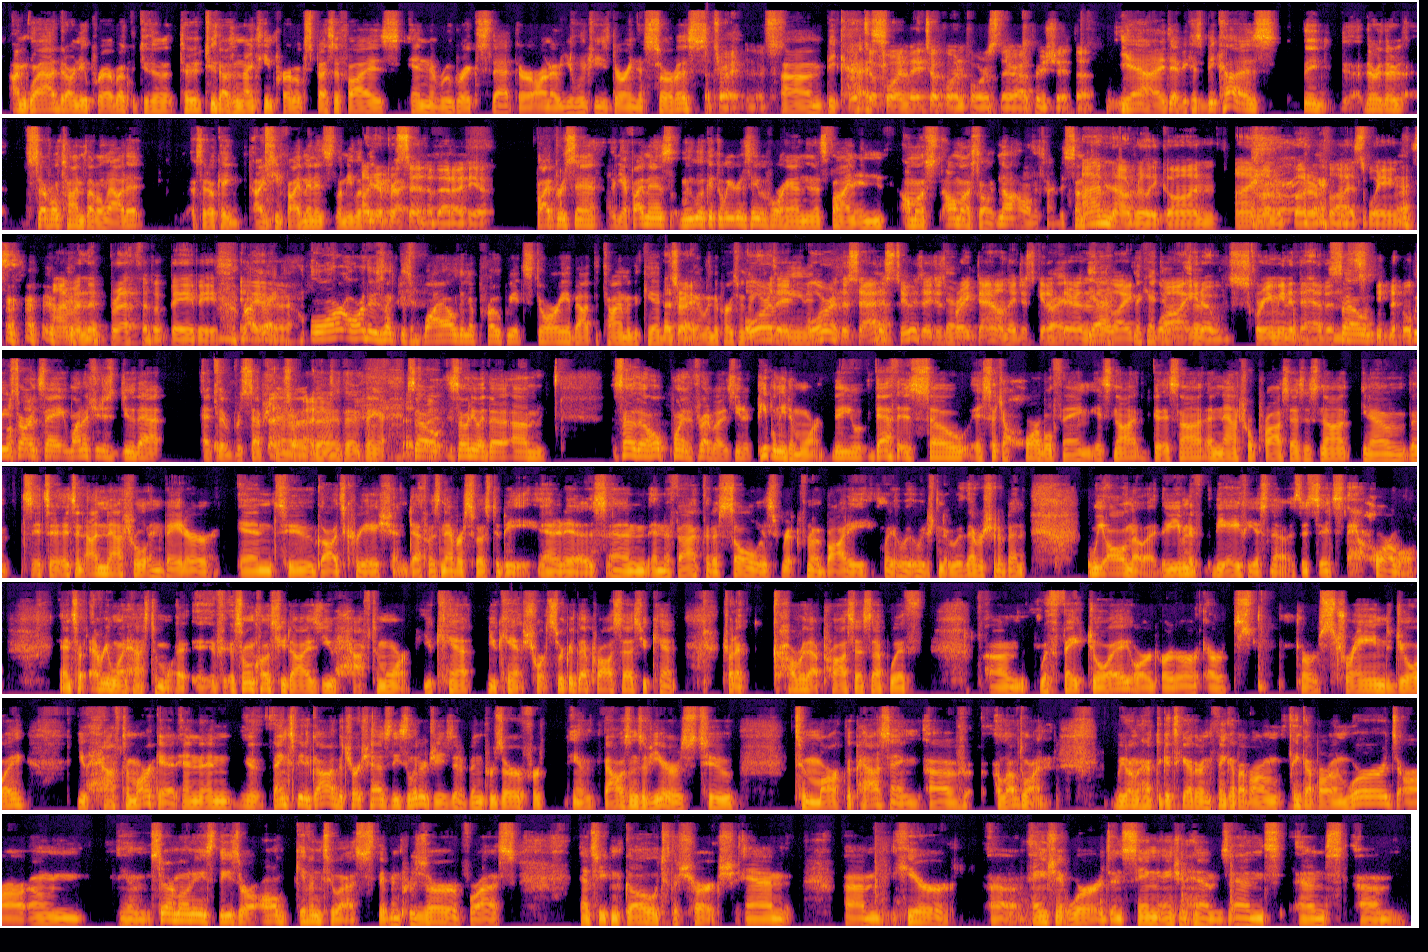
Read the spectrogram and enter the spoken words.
I'm glad that our new prayer book, the 2019 prayer book, specifies in the rubrics that there are no eulogies during the service. That's right. Um, because they took one, they took one for us there. I appreciate that. Yeah, I did because because the, there there several times I've allowed it. I said, okay, I see five minutes. Let me look. Hundred percent a bad idea five percent. Yeah, five minutes. Let me look at the what you're going to say beforehand, and that's fine. And almost, almost all, not all the time, but sometimes. I'm not really gone. I'm on a butterfly's wings. I'm in the breath of a baby. Right, right. Or, or there's like this wild, inappropriate story about the time of the kid. That's right. When the person, or like they, and, or the saddest yeah, too is they just yeah. break down. They just get right. up there and yeah, they're like, they why, so, you know, screaming at the heavens. So you know, we started saying, why don't you just do that at the reception or right. the, the thing? That's so, right. so anyway, the um so the whole point of the thread was you know people need to mourn the death is so is such a horrible thing it's not it's not a natural process it's not you know the, it's it's, a, it's an unnatural invader into god's creation. Death was never supposed to be and it is. And and the fact that a soul is ripped from a body which never should have been we all know it. Even if the atheist knows it's it's horrible. And so everyone has to mourn. If, if someone close to you dies you have to mourn. You can't you can't short circuit that process. You can't try to cover that process up with um, with fake joy or or, or or strained joy you have to mark it and and you know, thanks be to god the church has these liturgies that have been preserved for you know thousands of years to to mark the passing of a loved one. We don't have to get together and think up our own think up our own words or our own you know ceremonies. These are all given to us. They've been preserved for us. And so you can go to the church and um, hear uh, ancient words and sing ancient hymns and and um,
